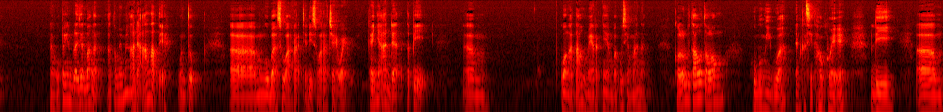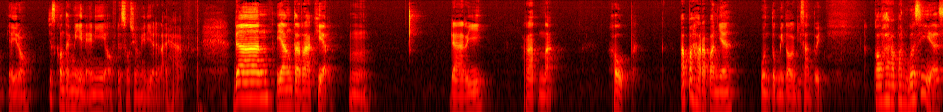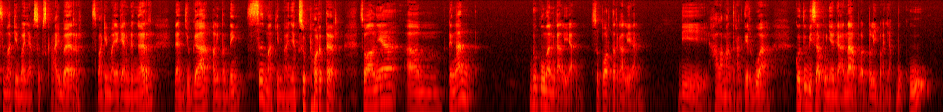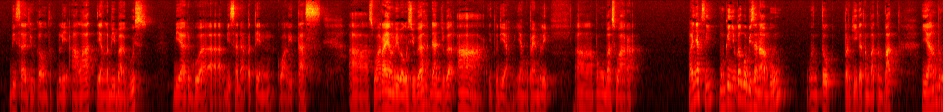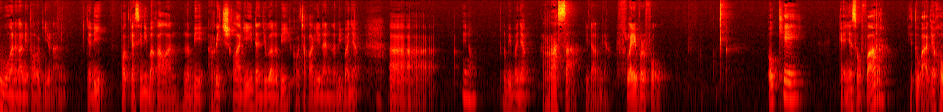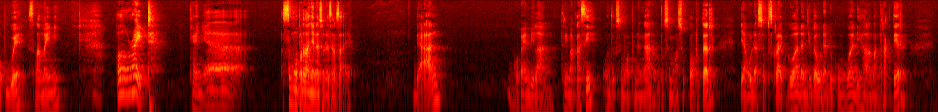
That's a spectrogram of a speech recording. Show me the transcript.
Nah gue pengen belajar banget. Atau memang ada alat ya untuk uh, mengubah suara jadi suara cewek? Kayaknya ada tapi um, gue nggak tahu mereknya yang bagus yang mana. Kalau lu tahu tolong hubungi gue dan kasih tahu gue di um, ya you know just contact me in any of the social media that I have dan yang terakhir hmm, dari Ratna. Hope. Apa harapannya untuk mitologi santuy? Kalau harapan gue sih ya semakin banyak subscriber, semakin banyak yang denger, dan juga paling penting semakin banyak supporter. Soalnya um, dengan dukungan kalian, supporter kalian di halaman traktir gue, gue tuh bisa punya dana buat beli banyak buku, bisa juga untuk beli alat yang lebih bagus biar gue bisa dapetin kualitas uh, suara yang lebih bagus juga dan juga ah itu dia yang gue pengen beli uh, pengubah suara. Banyak sih mungkin juga gue bisa nabung untuk pergi ke tempat-tempat yang berhubungan dengan mitologi Yunani. Jadi podcast ini bakalan lebih rich lagi dan juga lebih kocak lagi dan lebih banyak uh, you know lebih banyak rasa di dalamnya, flavorful. Oke, okay. kayaknya so far itu aja hope gue selama ini. Alright, kayaknya semua pertanyaannya sudah selesai. Dan gue pengen bilang terima kasih untuk semua pendengar, untuk semua supporter yang udah subscribe gue dan juga udah dukung gue di halaman traktir.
